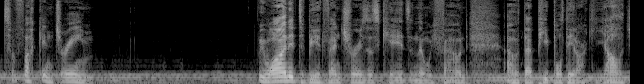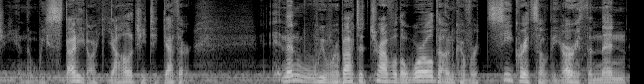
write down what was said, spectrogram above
It's a fucking dream. We wanted to be adventurers as kids, and then we found out that people did archaeology, and then we studied archaeology together. And then we were about to travel the world to uncover secrets of the earth, and then.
